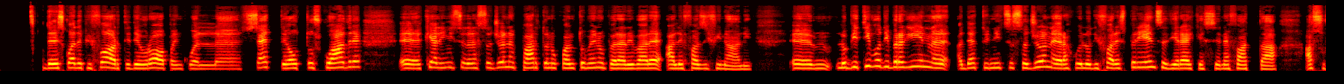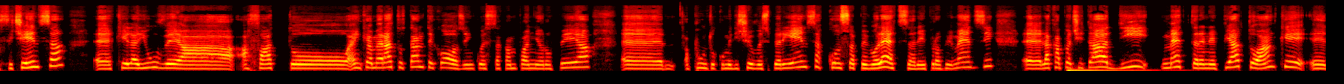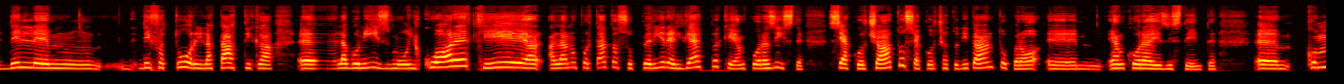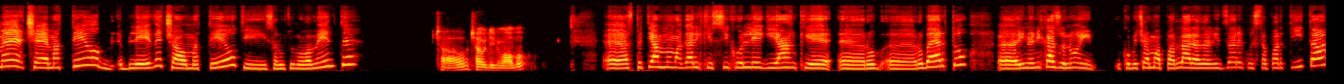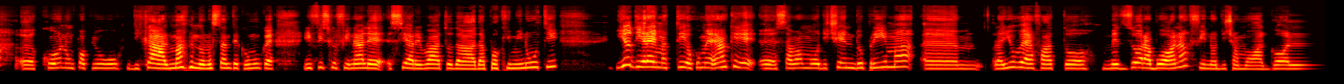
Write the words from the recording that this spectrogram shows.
delle squadre più forti d'Europa, in quelle 7-8 squadre eh, che all'inizio della stagione partono quantomeno per arrivare alle fasi finali. Eh, l'obiettivo di Braghin, ha detto inizio stagione, era quello di fare esperienza, direi che se n'è fatta a sufficienza eh, che la Juve ha, ha, fatto, ha incamerato tante cose in questa campagna europea, eh, appunto come dicevo esperienza, consapevolezza dei propri mezzi, eh, la capacità di mettere nel piatto anche eh, delle, mh, dei fattori, la tattica, eh, l'agonismo, il cuore che a, l'hanno portato a sopperire il gap che ancora esiste. Si è accorciato, si è accorciato di tanto, però ehm, è ancora esistente. Eh, con me c'è Matteo Bleve. Ciao Matteo, ti saluto nuovamente. Ciao, ciao di nuovo. Eh, aspettiamo magari che si colleghi anche eh, Ro- eh, Roberto. Eh, in ogni caso, noi cominciamo a parlare, a analizzare questa partita eh, con un po' più di calma, nonostante comunque il fischio finale sia arrivato da, da pochi minuti. Io direi, Matteo, come anche eh, stavamo dicendo prima, ehm, la Juve ha fatto mezz'ora buona fino diciamo al gol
